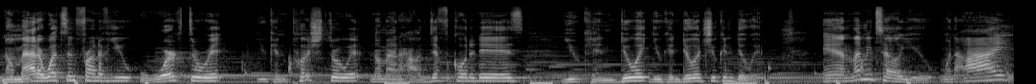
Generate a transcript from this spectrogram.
no matter what's in front of you, work through it. You can push through it no matter how difficult it is. You can do it, you can do it, you can do it. And let me tell you, when I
